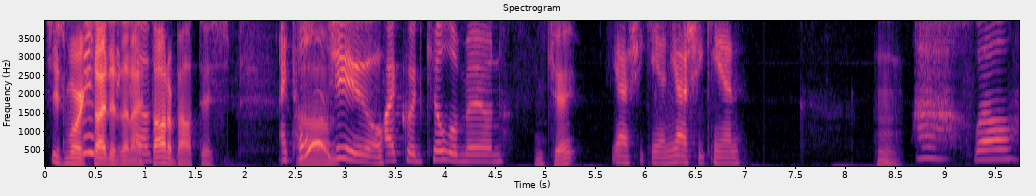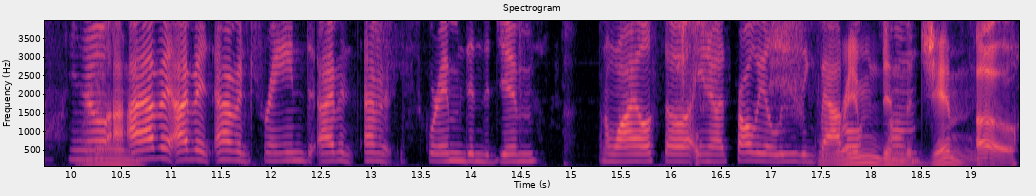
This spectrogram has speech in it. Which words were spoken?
she's more excited than I thought about this. I told Um, you. I could kill a man. Okay. Yeah, she can. Yeah, she can. Hmm. well, you know, I. I haven't, I haven't, I haven't trained, I haven't, I haven't scrimmed in the gym in a while, so you know, it's probably a losing battle. Scrimmed in the um, gym. Oh,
